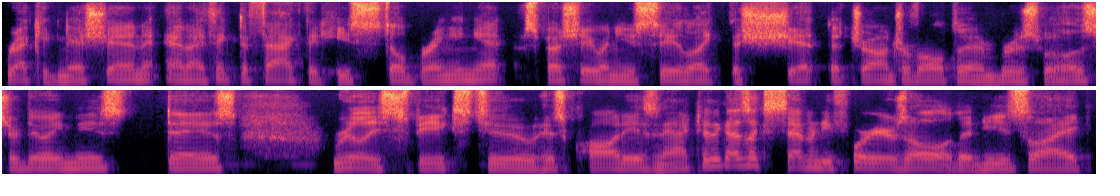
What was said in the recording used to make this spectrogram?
recognition. And I think the fact that he's still bringing it, especially when you see like the shit that John Travolta and Bruce Willis are doing these days, really speaks to his quality as an actor. The guy's like 74 years old and he's like,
